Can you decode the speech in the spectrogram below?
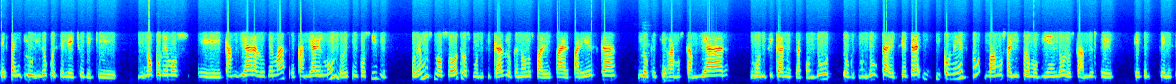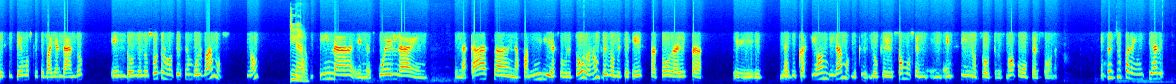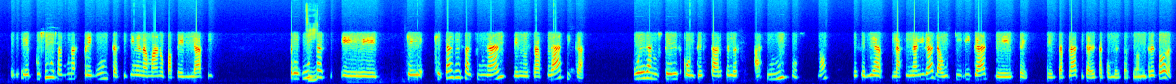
está incluido pues el hecho de que no podemos eh, cambiar a los demás o cambiar el mundo, es imposible. Podemos nosotros modificar lo que no nos parezca, lo que queramos cambiar, modificar nuestra conducta, conducta etcétera, y, y con esto vamos a ir promoviendo los cambios que que, que necesitemos que se vayan dando en donde nosotros nos desenvolvamos, ¿no? Claro. En la oficina, en la escuela, en, en la casa, en la familia, sobre todo, ¿no? Que es donde se gesta toda esta eh, la educación, digamos, lo que lo que somos en, en, sí nosotros, ¿no? Como personas. Entonces yo para iniciar eh, eh, pusimos algunas preguntas si tienen a mano papel y lápiz preguntas eh, que, que tal vez al final de nuestra plática puedan ustedes contestárselas a sí mismos, ¿no? Que sería la finalidad, la utilidad de, este, de esta plática, de esta conversación entre todas.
